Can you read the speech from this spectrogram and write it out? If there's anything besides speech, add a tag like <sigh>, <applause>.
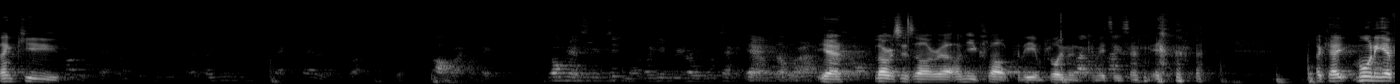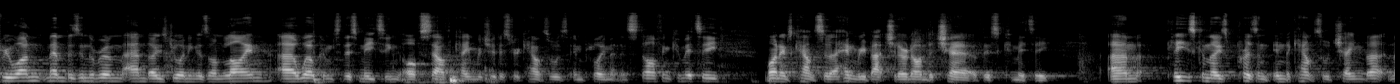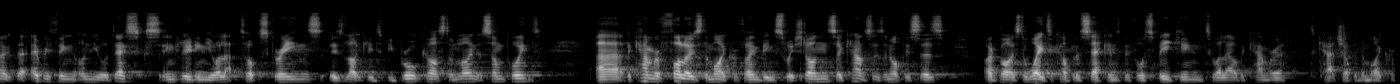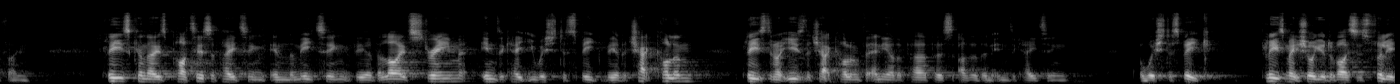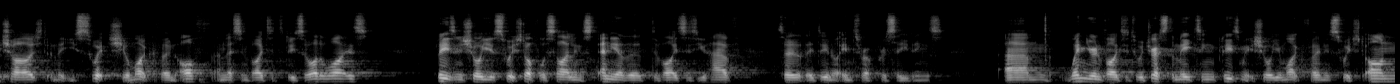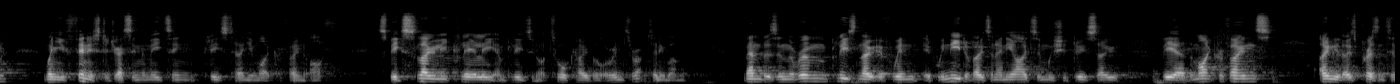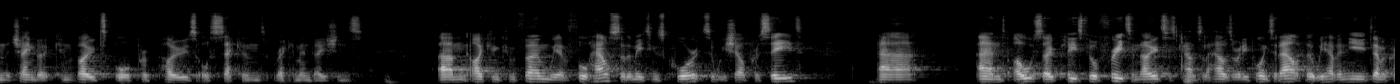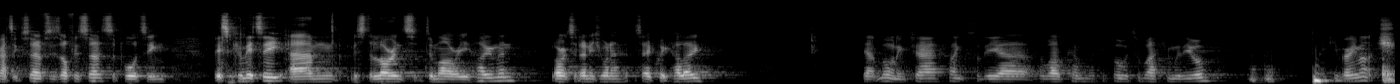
Thank you. Yeah, Lawrence is our, uh, our new clerk for the employment committee. So. <laughs> okay, morning everyone, members in the room and those joining us online. Uh, welcome to this meeting of South Cambridgeshire District Council's Employment and Staffing Committee. My name is Councillor Henry Batchelor and I'm the chair of this committee. Um, please can those present in the council chamber note that everything on your desks, including your laptop screens, is likely to be broadcast online at some point. Uh, the camera follows the microphone being switched on, so councillors and officers are advised to wait a couple of seconds before speaking to allow the camera to catch up with the microphone. Please can those participating in the meeting via the live stream indicate you wish to speak via the chat column. Please do not use the chat column for any other purpose other than indicating a wish to speak. Please make sure your device is fully charged and that you switch your microphone off unless invited to do so otherwise. Please ensure you've switched off or silenced any other devices you have so that they do not interrupt proceedings. Um, when you're invited to address the meeting, please make sure your microphone is switched on. When you've finished addressing the meeting, please turn your microphone off. Speak slowly, clearly, and please do not talk over or interrupt anyone. Members in the room, please note if we, if we need to vote on any item, we should do so via the microphones. Only those present in the chamber can vote or propose or second recommendations. Um, I can confirm we have a full house, so the meeting's quorate, so we shall proceed. Uh, and also, please feel free to note, as Councillor Howes already pointed out, that we have a new Democratic Services Officer supporting this committee, um, Mr Lawrence Damari Homan. Lawrence, I don't know if you want to say a quick hello. Yeah, morning, Chair. Thanks for the, uh, the welcome. Looking forward to working with you all. Thank you very much.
